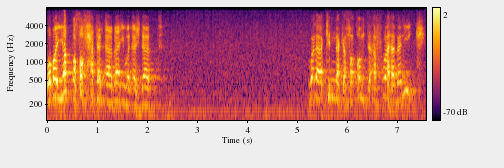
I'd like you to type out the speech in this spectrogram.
وبيضت صفحة الآباء والأجداد ولكنك فطمت أفواه بنيك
